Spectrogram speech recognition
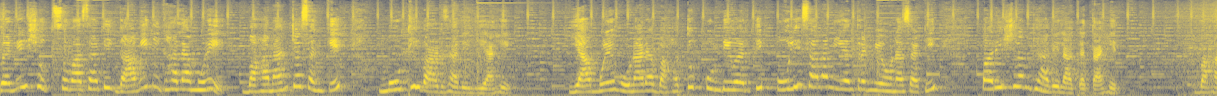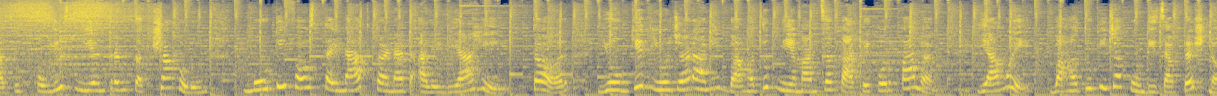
गणेश उत्सवासाठी गावी निघाल्यामुळे वाहनांच्या संख्येत मोठी वाढ झालेली आहे. यामुळे होणाऱ्या वाहतूक कोंडीवरती पोलिसांना नियंत्रण मिळवण्यासाठी परिश्रम घ्यावे लागत आहेत. वाहतूक पोलीस नियंत्रण कक्षाकडून मोठी फौज तैनात करण्यात आलेली आहे. तर योग्य नियोजन आणि वाहतूक नियमांचं काटेकोर पालन यामुळे वाहतुकीच्या कोंडीचा प्रश्न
